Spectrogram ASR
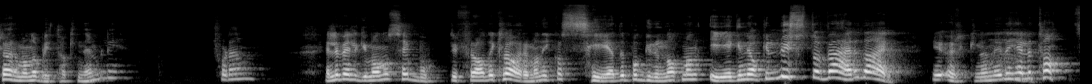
Klarer man å bli takknemlig for den? Eller velger man å se bort ifra det? Klarer man ikke å se det pga. at man egentlig har ikke lyst til å være der i ørkenen i det hele tatt?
